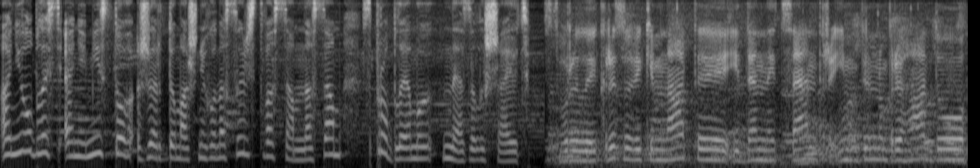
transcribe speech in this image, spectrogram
Ані область, ані місто жертв домашнього насильства сам на сам з проблемою не залишають. Створили і кризові кімнати, і денний центр, і мобільну бригаду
